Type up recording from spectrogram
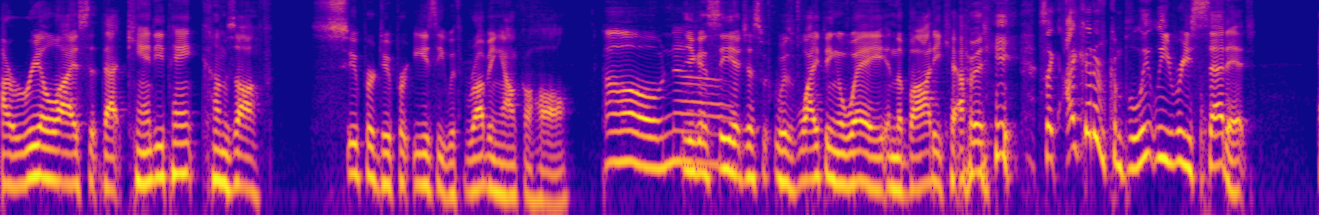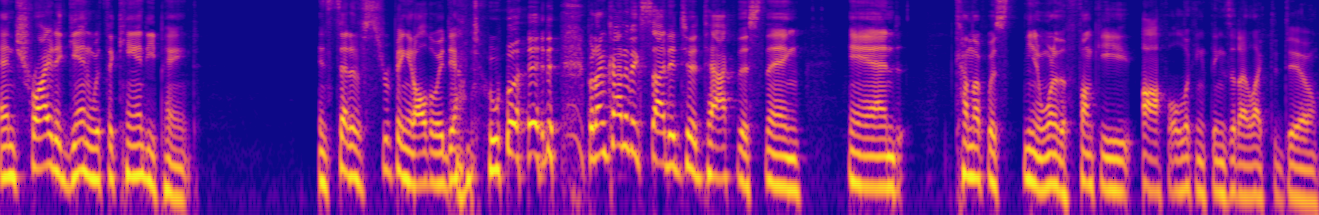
I realized that that candy paint comes off super duper easy with rubbing alcohol. Oh no! You can see it just was wiping away in the body cavity. it's like I could have completely reset it and tried again with the candy paint instead of stripping it all the way down to wood. But I'm kind of excited to attack this thing and come up with, you know, one of the funky, awful looking things that I like to do.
